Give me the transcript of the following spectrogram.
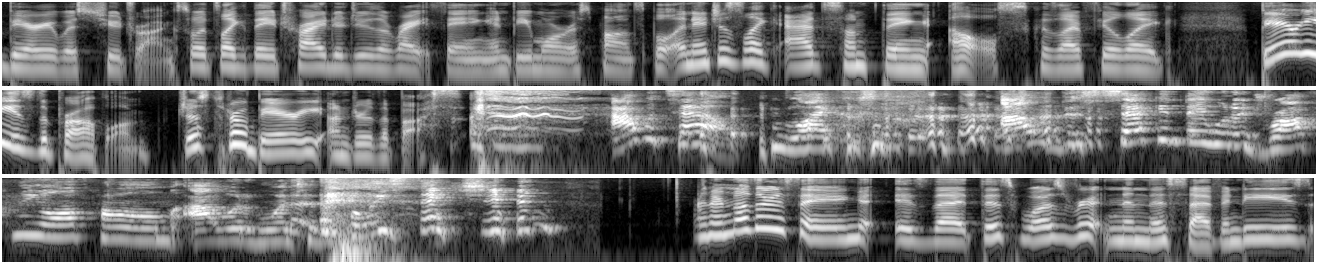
Barry was too drunk. So it's like they try to do the right thing and be more responsible. And it just like adds something else because I feel like Barry is the problem. Just throw Barry under the bus. I would tell. Like, I would, the second they would have dropped me off home, I would have went to the police station. And another thing is that this was written in the 70s,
